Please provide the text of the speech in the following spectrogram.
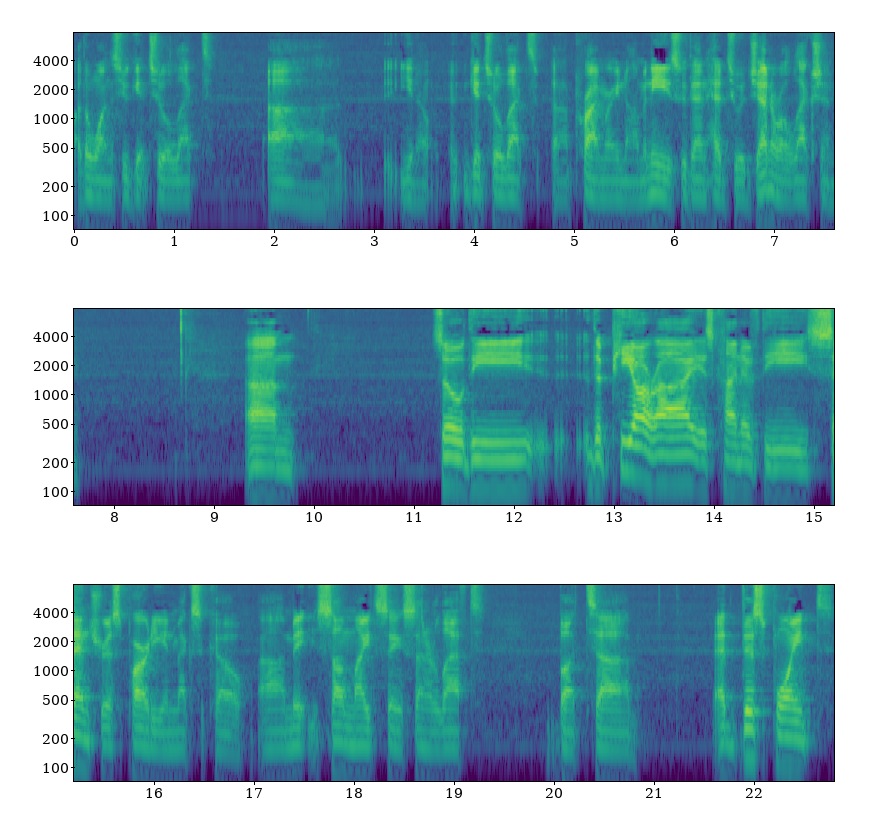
are the ones who get to elect, uh, you know, get to elect uh, primary nominees who then head to a general election. Um, so the the PRI is kind of the centrist party in Mexico. Um, it, some might say center left, but uh, at this point,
